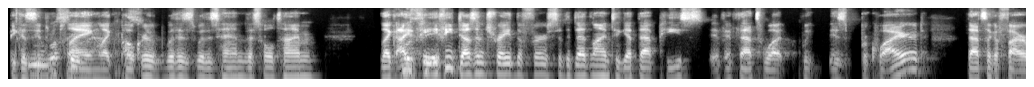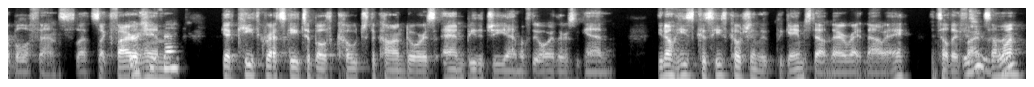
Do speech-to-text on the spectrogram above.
because he's mm, been we'll playing like poker with his with his hand this whole time. Like I, if, he, if he doesn't trade the first at the deadline to get that piece, if, if that's what is required, that's like a fireable offense. That's like fire Don't him, get Keith Gretzky to both coach the Condors and be the GM of the Oilers again. You know, he's because he's coaching the, the, games down there right now, eh? until they Is find someone. really?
